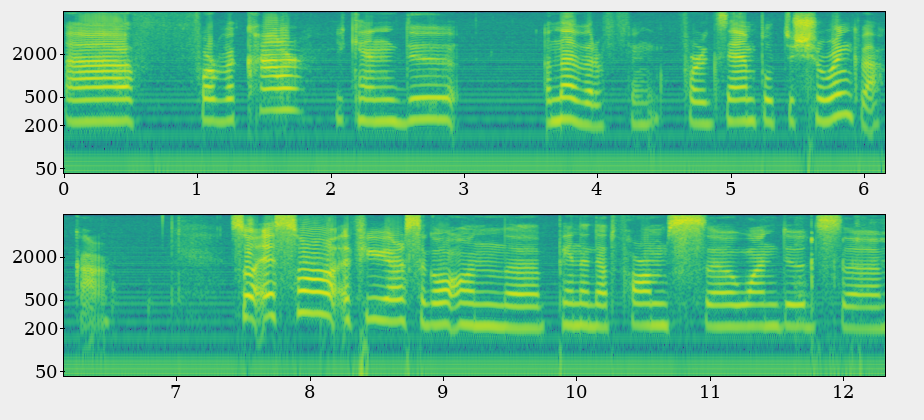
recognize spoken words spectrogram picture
uh, for the car you can do another thing. For example to shrink the car so I saw a few years ago on the Paint.net forums uh, one dude's uh,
